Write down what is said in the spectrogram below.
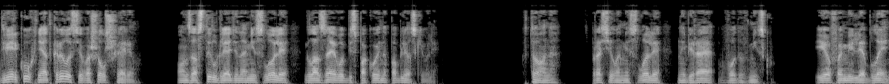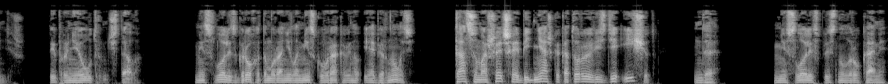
Дверь кухни открылась, и вошел Шерил. Он застыл, глядя на мисс Лоли, глаза его беспокойно поблескивали. «Кто она?» — спросила мисс Лоли, набирая воду в миску. «Ее фамилия Блендиш. Ты про нее утром читала». Мисс Лоли с грохотом уронила миску в раковину и обернулась. Та сумасшедшая бедняжка, которую везде ищут? Да. Мисс Лоли всплеснула руками.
